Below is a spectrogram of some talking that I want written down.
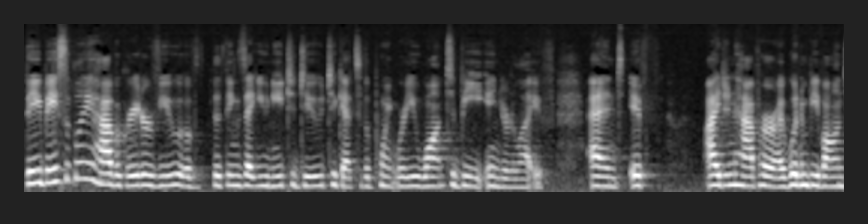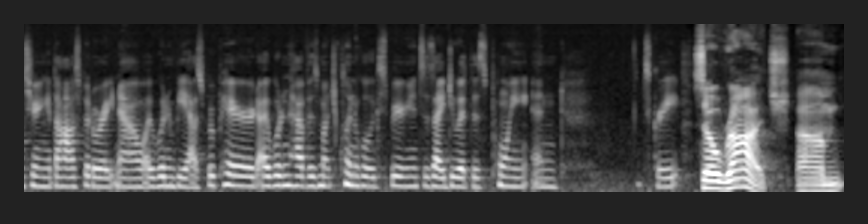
they basically have a greater view of the things that you need to do to get to the point where you want to be in your life. And if I didn't have her, I wouldn't be volunteering at the hospital right now. I wouldn't be as prepared. I wouldn't have as much clinical experience as I do at this point. point, and it's great. So Raj, um,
